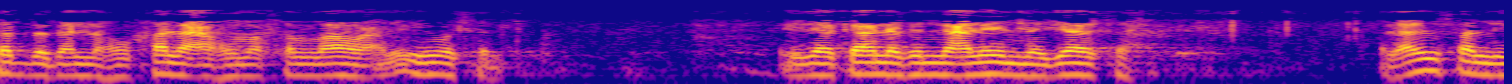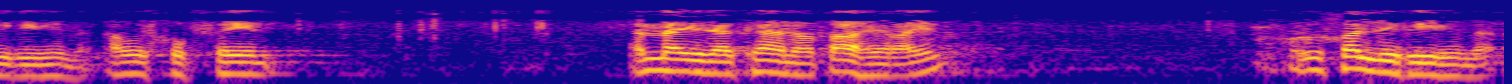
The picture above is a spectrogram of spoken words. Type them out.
سبب أنه خلعهما صلى الله عليه وسلم. إذا كان في النعلين نجاسة لا يصلي فيهما أو الخفين. أما إذا كان طاهرين يصلي فيهما.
